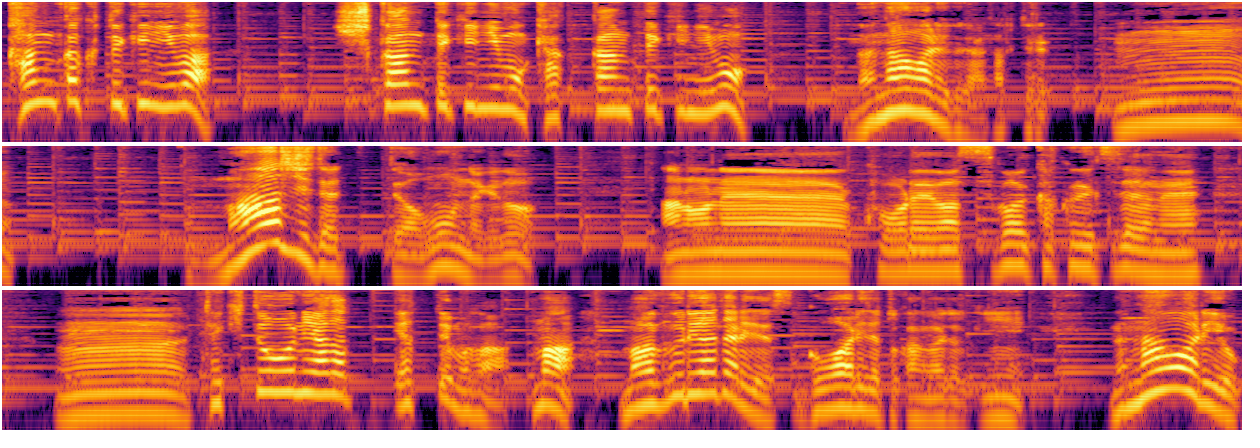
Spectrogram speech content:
感覚的には、主観的にも客観的にも、7割ぐらい当たってる。うーん。マジでって思うんだけど、あのね、これはすごい確率だよね。うーん、適当にやってもさ、まあ、まぐれあたりです。5割だと考えたときに、7割を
